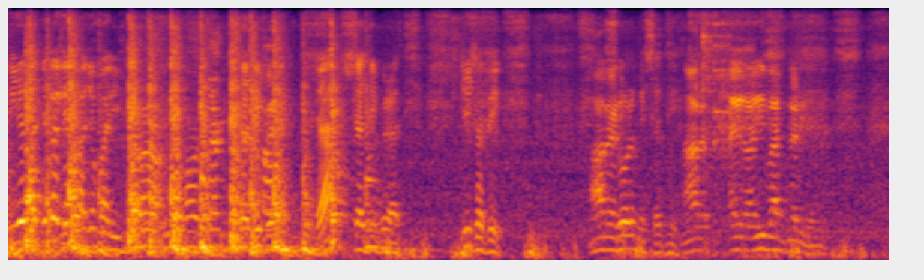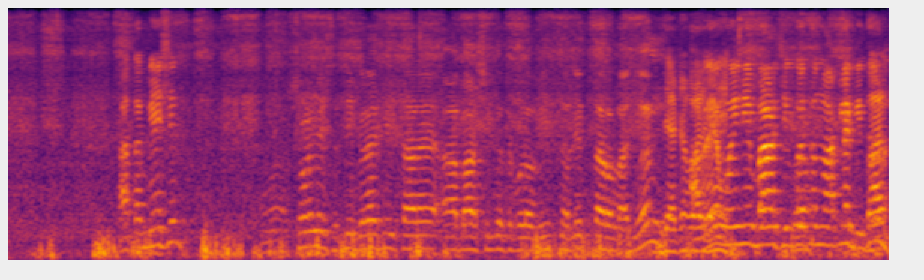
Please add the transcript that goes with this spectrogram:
દિયર ને કેટલા લેવા જો મારી સદી ભેળા હે સદી ભેળાથી જી સદી સોળમી સદી આવી વાત કરી. આ તો બેસી છે ને? સોળમી સદી પેલાથી તારે આ બાર સિગોતર પેલો વીસ નો લેખ તારો લાગ્યો એમ ને? હવે કોઈની બાર સિગોતરનું આટલે કીધું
